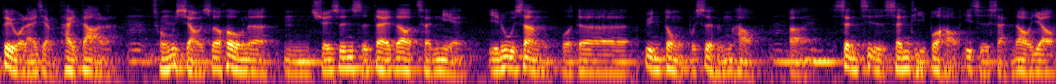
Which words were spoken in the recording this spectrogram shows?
对我来讲太大了。嗯从小时候呢，嗯，学生时代到成年，一路上我的运动不是很好啊、甚至身体不好，一直闪到腰。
